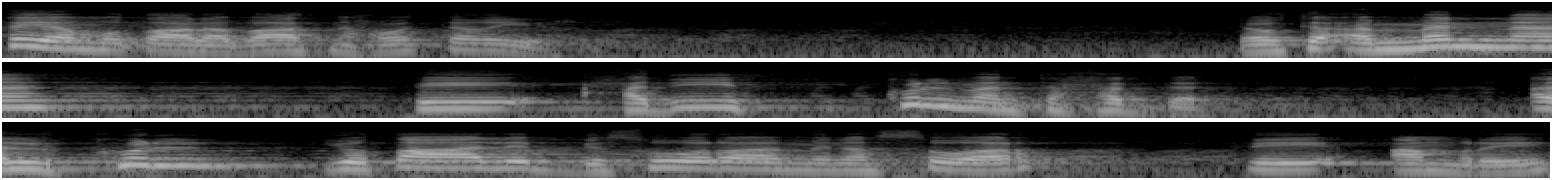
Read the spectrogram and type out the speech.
هي مطالبات نحو التغيير. لو تأملنا في حديث كل من تحدث الكل يطالب بصورة من الصور في أمر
